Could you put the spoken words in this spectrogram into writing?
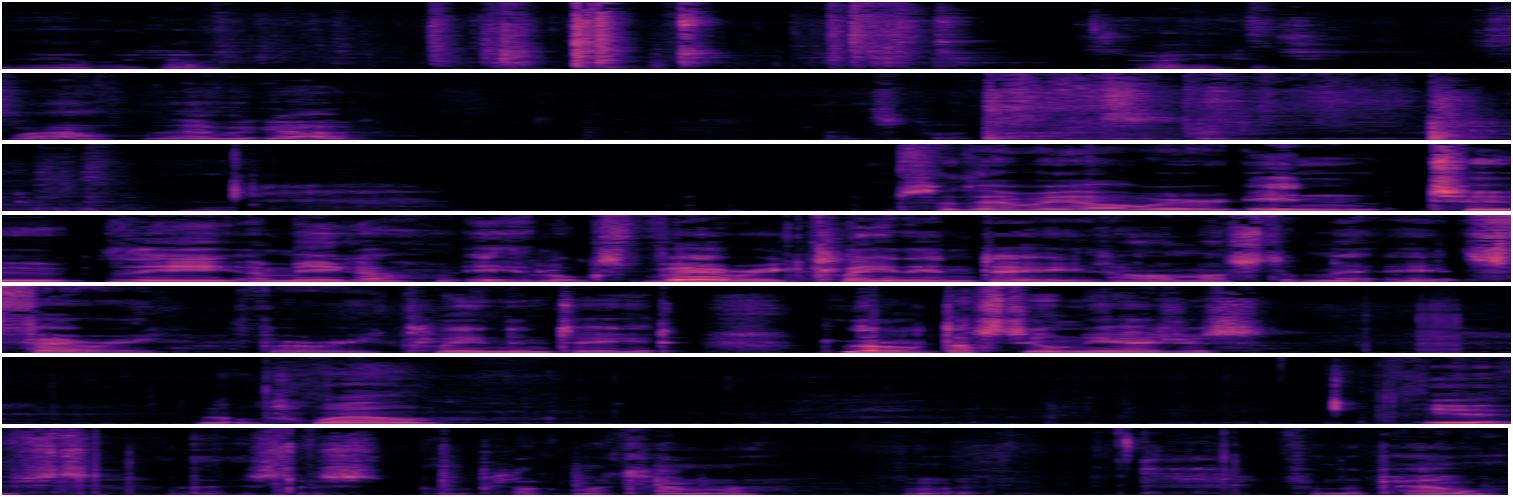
There we go. Okay. Wow, there we go. Let's put that. So there we are, we're into the Amiga. It looks very clean indeed. I must admit, it's very, very clean indeed. A little dusty on the edges. Looks well used. Let's just unplug my camera right, from the power.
